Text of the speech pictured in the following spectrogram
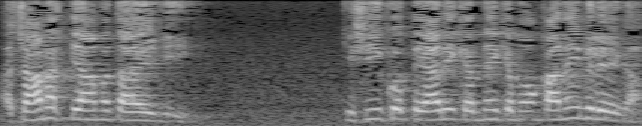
اچانک قیامت آئے گی۔ کسی کو تیاری کرنے کا موقع نہیں ملے گا۔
